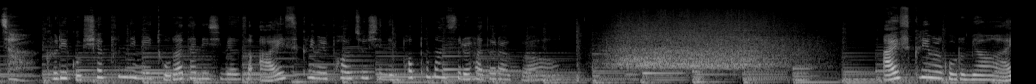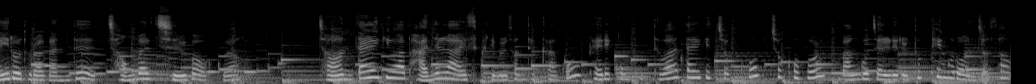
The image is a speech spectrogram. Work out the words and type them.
자, 그리고 셰프님이 돌아다니시면서 아이스크림을 퍼주시는 퍼포먼스를 하더라고요. 아이스크림을 고르며 아이로 돌아간 듯 정말 즐거웠고요. 전 딸기와 바닐라 아이스크림을 선택하고 베리 콤포트와 딸기 초코, 초코볼, 망고 젤리를 토핑으로 얹어서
